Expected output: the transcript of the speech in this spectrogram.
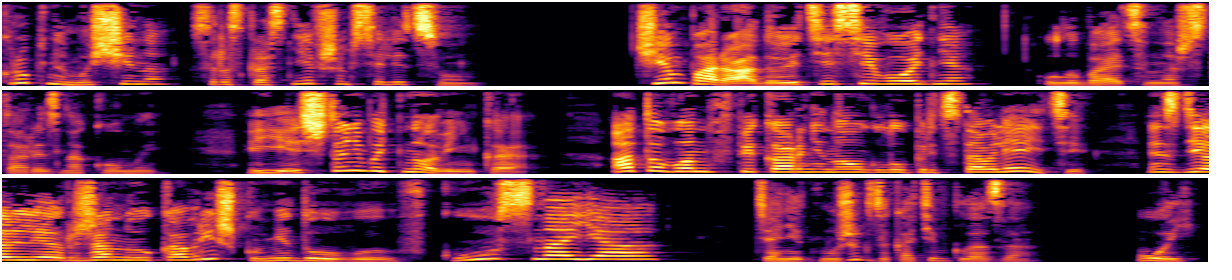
Крупный мужчина с раскрасневшимся лицом. «Чем порадуете сегодня?» — улыбается наш старый знакомый. Есть что-нибудь новенькое? А то вон в пекарне на углу, представляете, сделали ржаную ковришку медовую. Вкусная!» Тянет мужик, закатив глаза. «Ой,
